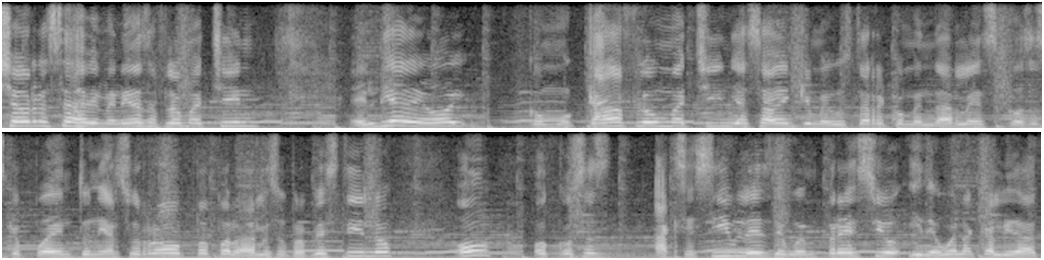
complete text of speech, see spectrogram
show, Rosa? Bienvenidos a Flow Machine. El día de hoy, como cada Flow Machine, ya saben que me gusta recomendarles cosas que pueden tunear su ropa para darle su propio estilo o, o cosas accesibles, de buen precio y de buena calidad.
